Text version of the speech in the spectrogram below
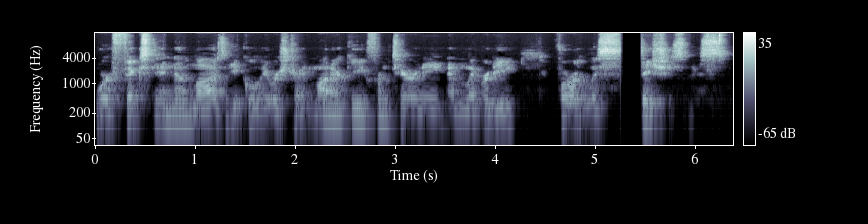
where fixed and known laws equally restrain monarchy from tyranny and liberty for licentiousness.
